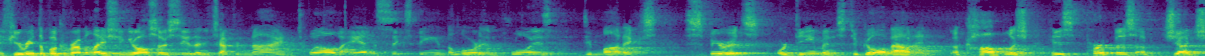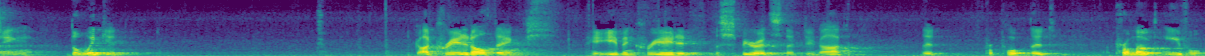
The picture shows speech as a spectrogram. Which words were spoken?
If you read the book of Revelation, you also see that in chapter 9, 12, and 16, the Lord employs demonic spirits or demons to go about and accomplish his purpose of judging the wicked. God created all things. He even created the spirits that do not that, that promote evil.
